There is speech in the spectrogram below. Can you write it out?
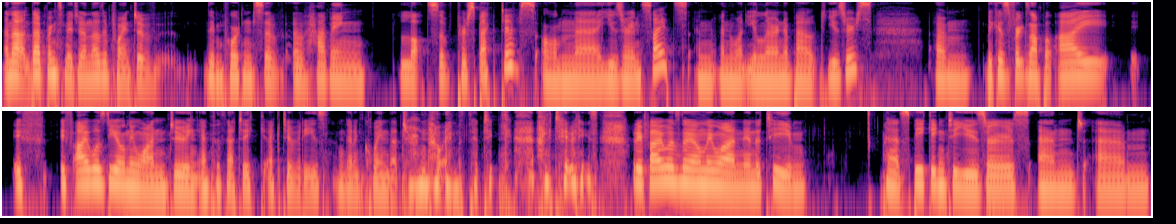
And that, that brings me to another point of the importance of, of having lots of perspectives on uh, user insights and, and what you learn about users. Um, because, for example, I if if I was the only one doing empathetic activities, I'm going to coin that term now, empathetic activities. But if I was the only one in a team uh, speaking to users and um,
